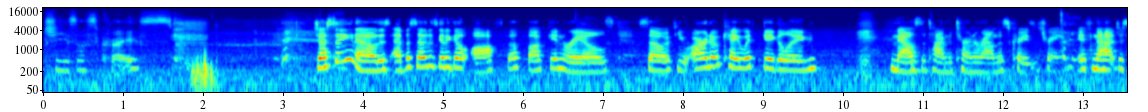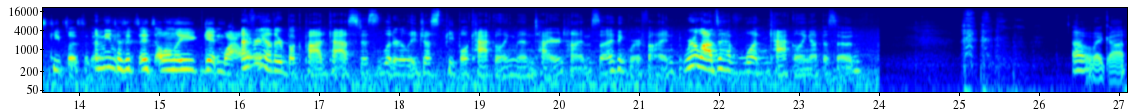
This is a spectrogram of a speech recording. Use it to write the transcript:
Jesus Christ. Just so you know, this episode is gonna go off the fucking rails. So if you aren't okay with giggling, now's the time to turn around this crazy train. If not, just keep listening. I mean- because it's it's only getting wild. Every other book podcast is literally just people cackling the entire time, so I think we're fine. We're allowed to have one cackling episode. Oh my god.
